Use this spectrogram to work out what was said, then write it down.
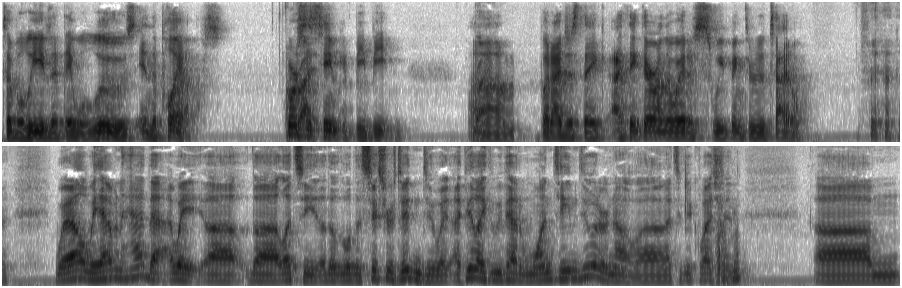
to believe that they will lose in the playoffs. Of course, Right. this team could be beaten, Right. um, but I just think I think they're on the way to sweeping through the title. Well, we haven't had that. Wait, uh, the, let's see. The, well, the Sixers didn't do it. I feel like we've had one team do it, or no? Uh, that's a good question. Um,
